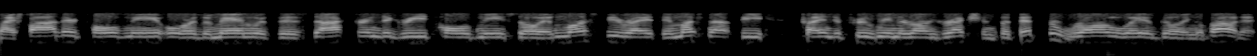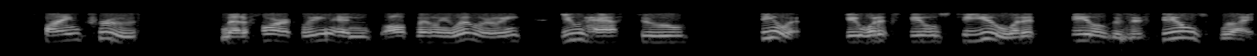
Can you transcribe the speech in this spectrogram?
my father told me, or the man with this doctorate degree told me, so it must be right. They must not be trying to prove me in the wrong direction. But that's the wrong way of going about it. Find truth, metaphorically and ultimately literally, you have to feel it. Feel what it feels to you, what it feels if it feels right.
